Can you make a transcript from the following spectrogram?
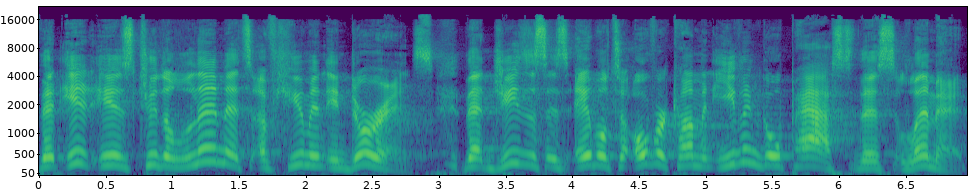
that it is to the limits of human endurance that Jesus is able to overcome and even go past this limit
